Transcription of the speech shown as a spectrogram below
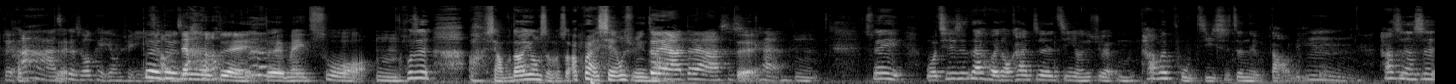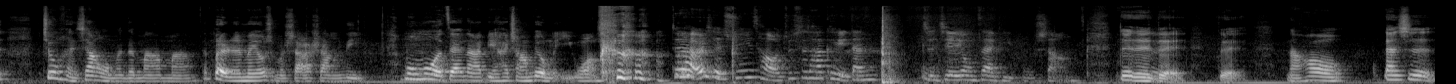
对啊，这个时候可以用薰衣草，对对对这样。对对对，没错，嗯，或是啊、想不到用什么时候啊，不然先用薰衣草。对啊对啊，试试对。看，所以我其实再回头看这些精油，就觉得嗯，它会普及是真的有道理的。嗯，它真的是就很像我们的妈妈，她本人没有什么杀伤力，默默地在那边，还常被我们遗忘。对啊，而且薰衣草就是它可以单直接用在皮肤上，对对对对，然后但是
